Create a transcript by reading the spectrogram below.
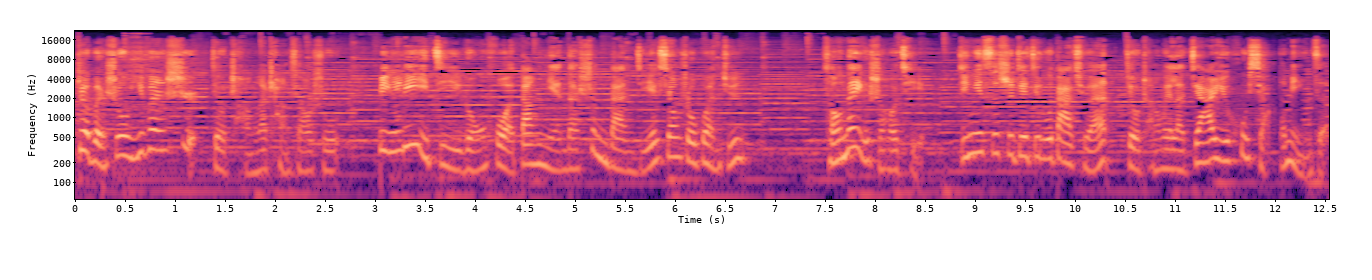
这本书一问世就成了畅销书，并立即荣获当年的圣诞节销售冠军。从那个时候起，吉尼斯世界纪录大全就成为了家喻户晓的名字。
